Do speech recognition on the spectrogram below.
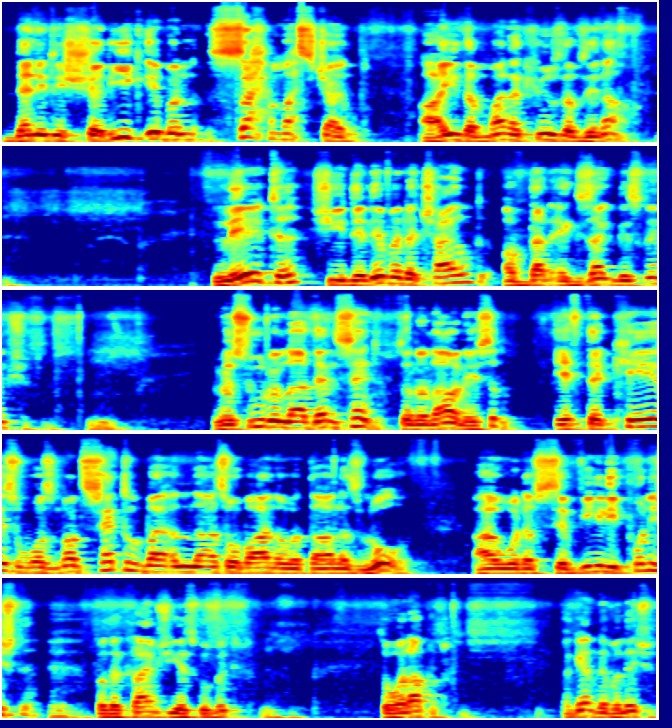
then it is Sharik ibn Sahma's child, i.e., the man accused of zina. Later, she delivered a child of that exact description. Rasulullah then said, Wasallam, if the case was not settled by Allah subhanahu wa ta'ala's law, I would have severely punished her for the crime she has committed. So what happened? Again, revelation.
